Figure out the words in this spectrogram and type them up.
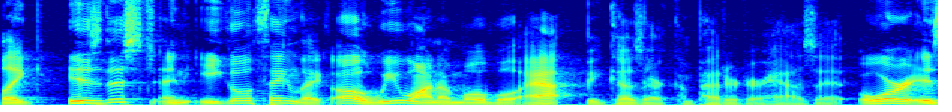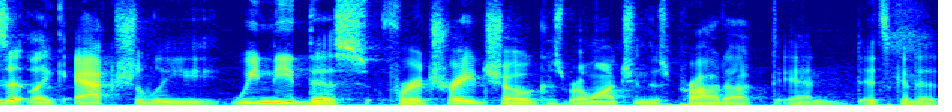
like is this an ego thing? Like oh we want a mobile app because our competitor has it. Or is it like actually we need this for a trade show because we're launching this product and it's gonna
